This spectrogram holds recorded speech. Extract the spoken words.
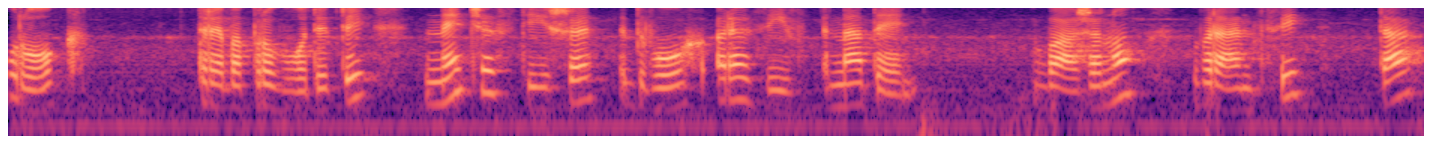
Урок треба проводити не частіше двох разів на день. Бажано вранці та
